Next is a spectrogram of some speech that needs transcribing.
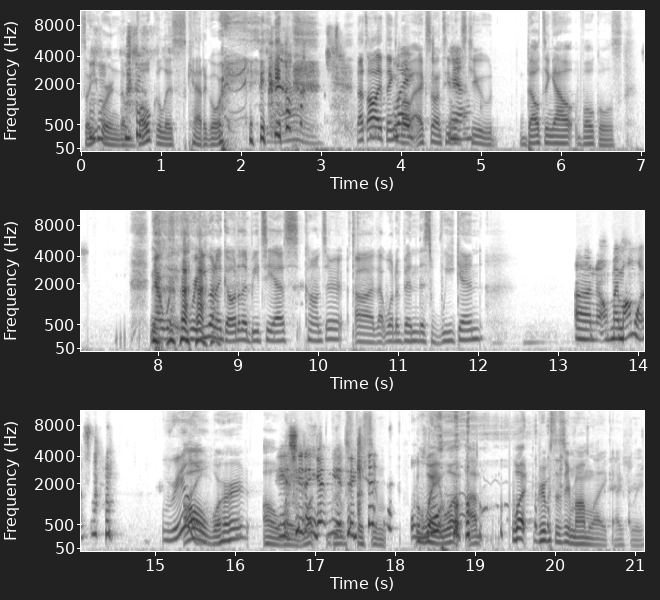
So you were in the vocalist category. That's all I think like, about EXO and TVXQ yeah. belting out vocals. Now, wait, were you gonna go to the BTS concert? Uh, that would have been this weekend. Uh, no, my mom was. really? Oh, word. Oh, yeah, wait, she didn't get me a ticket. Your, wait, what? Um, what groups does your mom like? Actually,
